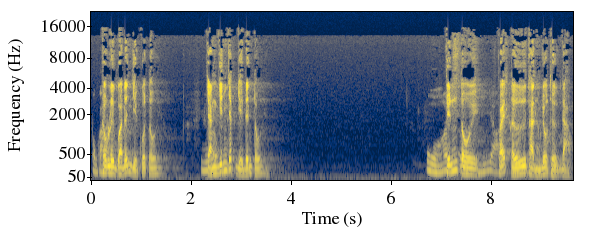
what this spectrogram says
Không liên quan đến việc của tôi. Chẳng dính dấp gì đến tôi. Chính tôi phải tự thành vô thượng đạo.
